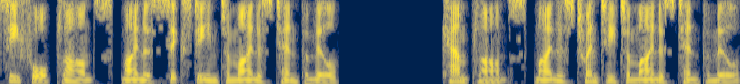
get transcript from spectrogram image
C4 plants, minus 16 to minus 10 per mil. CAM plants, minus 20 to minus 10 per mil.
